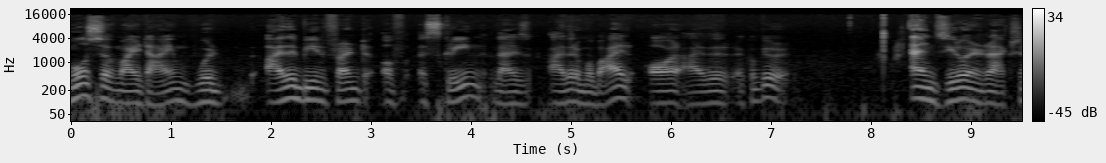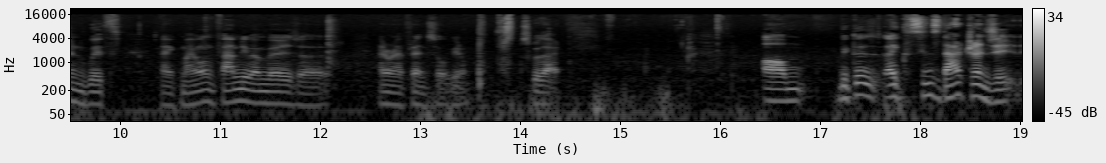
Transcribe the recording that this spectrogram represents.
most of my time would either be in front of a screen that is either a mobile or either a computer. And zero interaction with like my own family members or I don't have friends so you know screw that. Um because like since that transition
